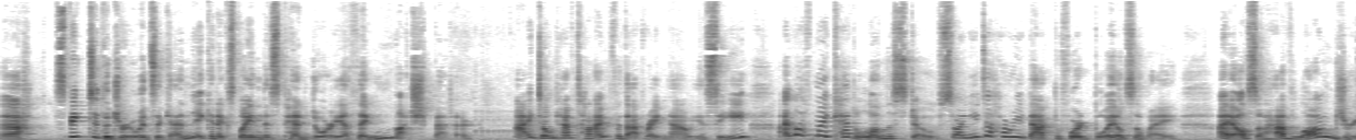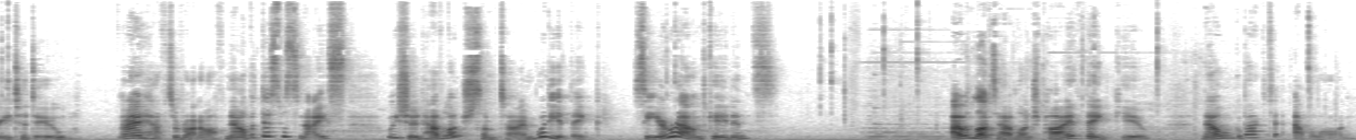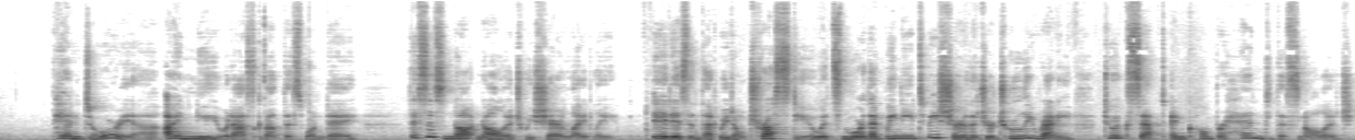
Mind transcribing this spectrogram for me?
Ah, speak to the druids again. They can explain this Pandoria thing much better. I don't have time for that right now, you see. I left my kettle on the stove, so I need to hurry back before it boils away. I also have laundry to do. I have to run off now, but this was nice. We should have lunch sometime. What do you think? See you around, Cadence. I would love to have lunch Pi, thank you. Now we'll go back to Avalon. Pandoria, I knew you would ask about this one day. This is not knowledge we share lightly. It isn't that we don't trust you, it's more that we need to be sure that you're truly ready to accept and comprehend this knowledge.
